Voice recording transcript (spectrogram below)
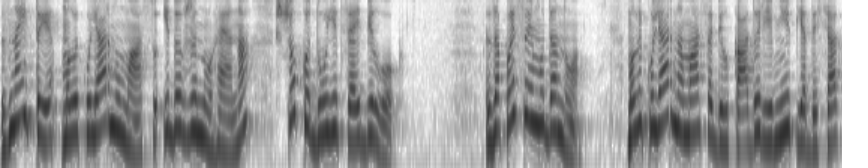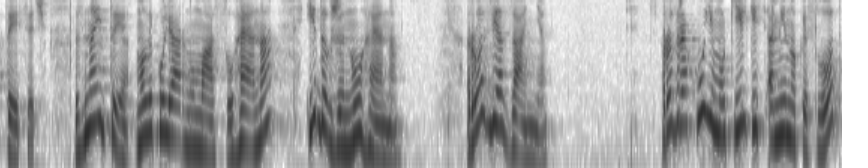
Знайти молекулярну масу і довжину гена, що кодує цей білок. Записуємо дано. Молекулярна маса білка дорівнює 50 тисяч. Знайти молекулярну масу гена і довжину гена. Розв'язання. Розрахуємо кількість амінокислот,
